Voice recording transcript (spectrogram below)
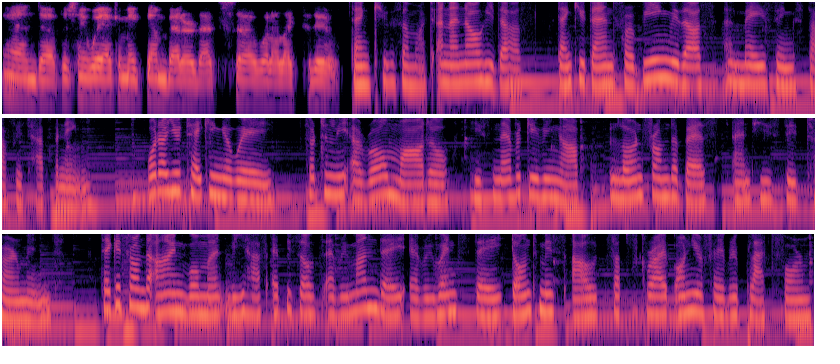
And uh, if there's any way I can make them better, that's uh, what I like to do. Thank you so much. And I know he does. Thank you, Dan, for being with us. Amazing stuff is happening. What are you taking away? Certainly a role model. He's never giving up, learn from the best, and he's determined. Take it from the Iron Woman. We have episodes every Monday, every Wednesday. Don't miss out. Subscribe on your favorite platform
